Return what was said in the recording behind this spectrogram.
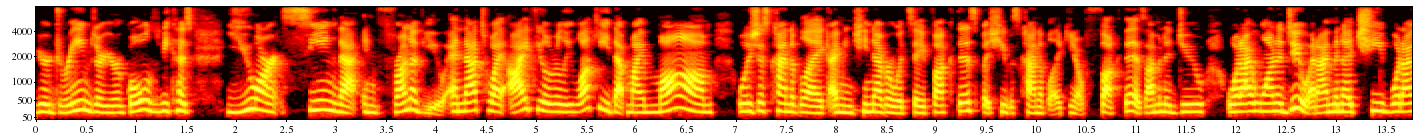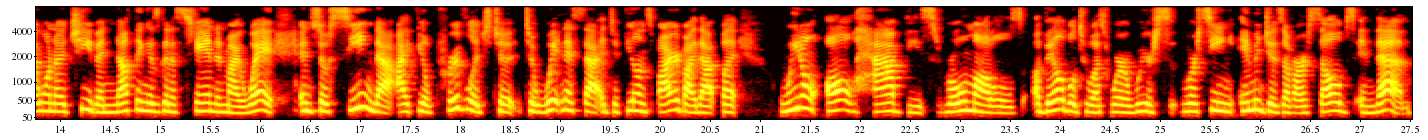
your dreams or your goals because you aren't seeing that in front of you. And that's why I feel really lucky that my mom was just kind of like, I mean, she never would say fuck this, but she was kind of like, you know, fuck this. I'm going to do what I want to do and I'm going to achieve what I want to achieve and nothing is going to stand in my way. And so seeing that, I feel privileged to to witness that and to feel inspired by that, but we don't all have these role models available to us where we're we're seeing images of ourselves in them.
